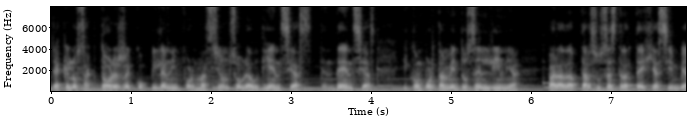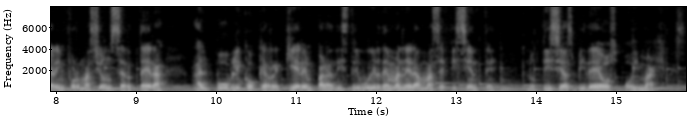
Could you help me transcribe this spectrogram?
ya que los actores recopilan información sobre audiencias, tendencias y comportamientos en línea para adaptar sus estrategias y enviar información certera al público que requieren para distribuir de manera más eficiente noticias, videos o imágenes.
